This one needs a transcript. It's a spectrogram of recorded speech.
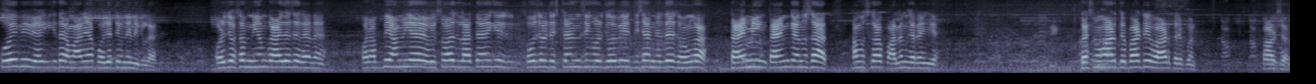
कोई भी इधर हमारे यहाँ पॉजिटिव नहीं निकला। और जो सब नियम कायदे से रह रहे हैं। और अब भी हम ये विश्वास दिलाते हैं कि सोशल डिस्टेंसिंग और जो भी दिशा निर्देश होंगे टाइमिंग टाइम के अनुसार हम उसका पालन करेंगे। कृष्ण कुमार त्रिपाठी वार्ड तिरपन। पार्षद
